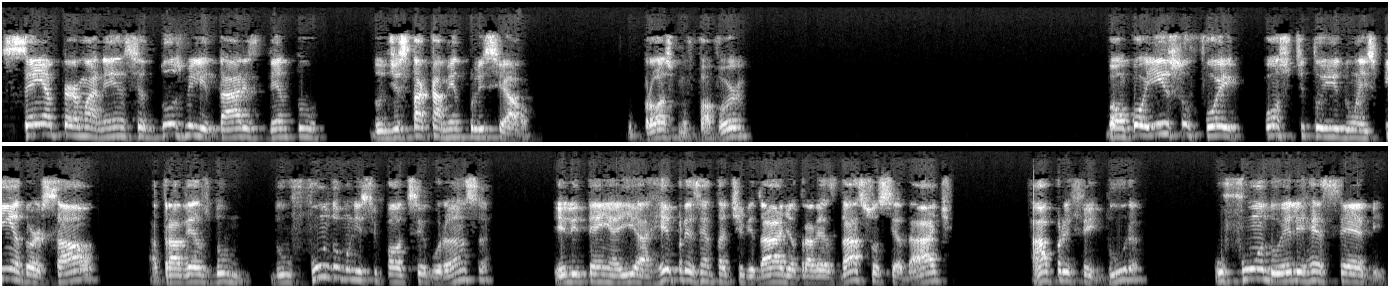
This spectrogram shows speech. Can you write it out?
sem a permanência dos militares dentro do destacamento policial. O próximo, por favor. Bom, com isso foi constituído uma espinha dorsal através do, do Fundo Municipal de Segurança. Ele tem aí a representatividade através da sociedade, a prefeitura. O fundo ele recebe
